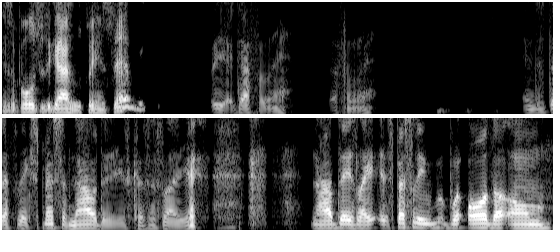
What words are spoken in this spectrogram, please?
as opposed to the guy who's paying 70. yeah, definitely, definitely. And it's definitely expensive nowadays because it's like nowadays, like especially with all the um,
